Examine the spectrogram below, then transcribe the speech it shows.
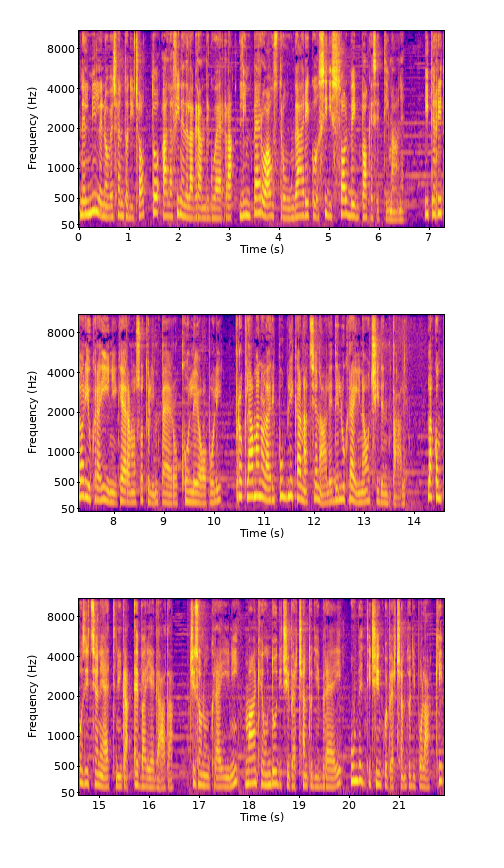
Nel 1918, alla fine della Grande Guerra, l'impero austro-ungarico si dissolve in poche settimane. I territori ucraini che erano sotto l'impero, con Leopoli, proclamano la Repubblica Nazionale dell'Ucraina occidentale. La composizione etnica è variegata. Ci sono ucraini, ma anche un 12% di ebrei, un 25% di polacchi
